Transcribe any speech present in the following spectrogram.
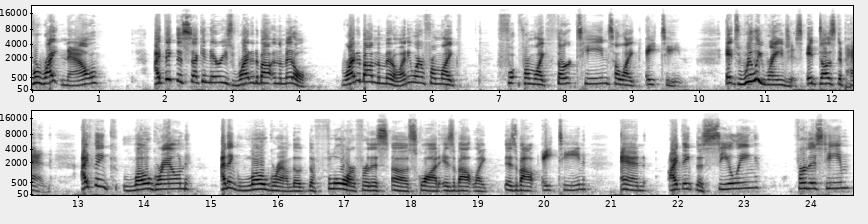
For right now, I think this secondary is right at about in the middle, right about in the middle, anywhere from like from like 13 to like 18. It really ranges. It does depend. I think low ground I think low ground, the the floor for this uh, squad is about like is about 18, and I think the ceiling for this team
